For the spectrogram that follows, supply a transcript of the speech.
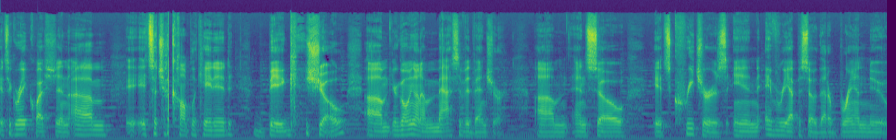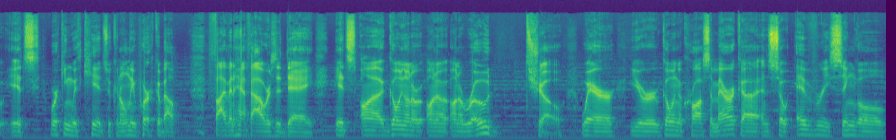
It's a great question. Um, it's such a complicated, big show. Um, you're going on a massive adventure. Um, and so it's creatures in every episode that are brand new. It's working with kids who can only work about five and a half hours a day. It's uh, going on a, on, a, on a road show where you're going across America and so every single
